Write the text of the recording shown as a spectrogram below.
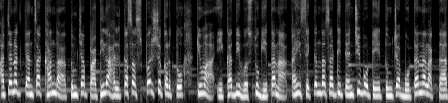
अचानक त्यांचा खांदा तुमच्या पाठीला हलकासा स्पर्श करतो किंवा एखादी वस्तू घेताना काही सेकंदासाठी त्यांची बोटे तुमच्या बोटांना लागतात.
